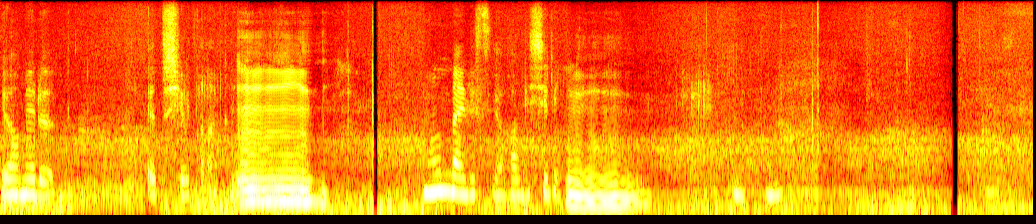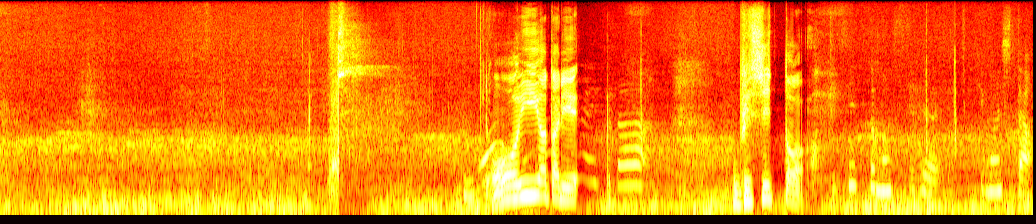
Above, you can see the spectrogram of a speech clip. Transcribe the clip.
弱めるやつしようかなうーん。飲んないですよ歯ぎしりうーん。おーいい当たり。ビシッと。ピシッとまっすぐ来ました。よし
